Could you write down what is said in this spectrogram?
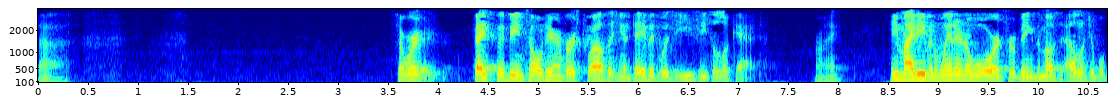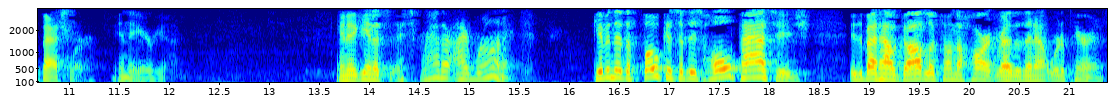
Uh, so we're basically being told here in verse 12 that, you know, David was easy to look at, right? He might even win an award for being the most eligible bachelor in the area. And again, it's, it's rather ironic, given that the focus of this whole passage is about how God looks on the heart rather than outward appearance.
